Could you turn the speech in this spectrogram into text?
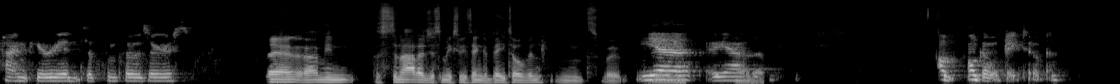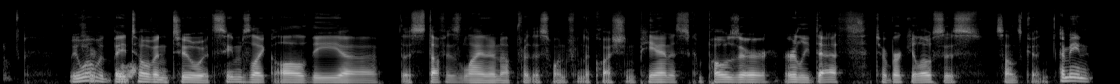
time periods of composers. And I mean, the sonata just makes me think of Beethoven. And it's about, Yeah, yeah. I'll I'll go with Beethoven. We went with Beethoven too. It seems like all the uh, the stuff is lining up for this one from the question: pianist, composer, early death, tuberculosis. Sounds good. I mean,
